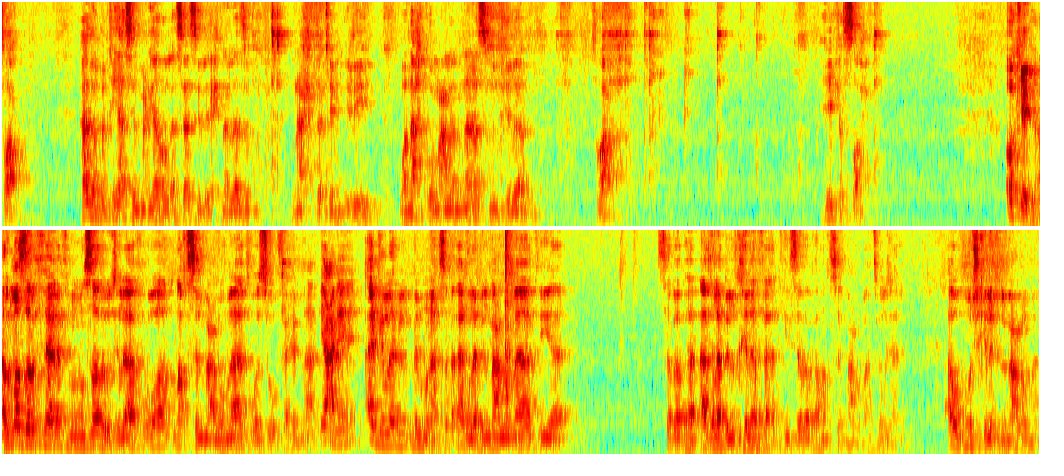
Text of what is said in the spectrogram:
صح؟ هذا المقياس المعيار الأساسي اللي إحنا لازم نحتكم إليه ونحكم على الناس من خلاله صح؟ هيك الصح. أوكي المصدر الثالث من مصادر الخلاف هو نقص المعلومات وسوء فهمها. يعني أغلب بالمناسبة أغلب المعلومات هي سببها أغلب الخلافات هي سببها نقص المعلومات في الغالب أو مشكلة في المعلومات.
